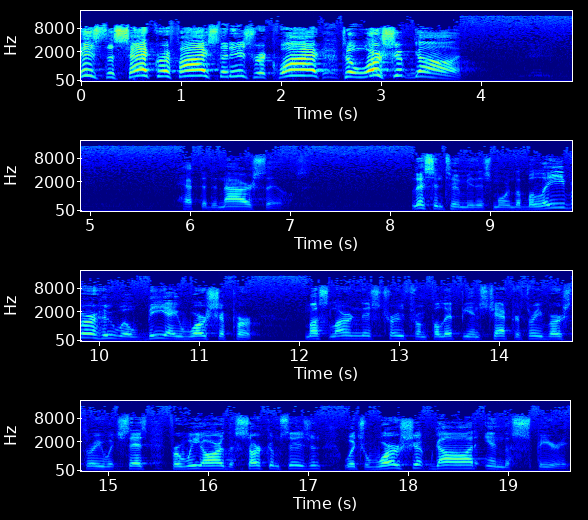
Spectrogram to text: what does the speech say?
is the sacrifice that is required to worship God. Have to deny ourselves. Listen to me this morning. The believer who will be a worshiper must learn this truth from Philippians chapter 3 verse 3 which says for we are the circumcision which worship God in the spirit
